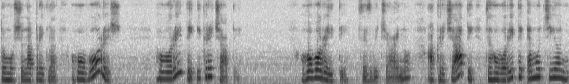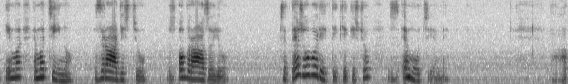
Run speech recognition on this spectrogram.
Тому що, наприклад, говориш, говорити і кричати. Говорити це звичайно, а кричати це говорити емоційно, з радістю, з образою. Це теж говорити, тільки що з емоціями. Так.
